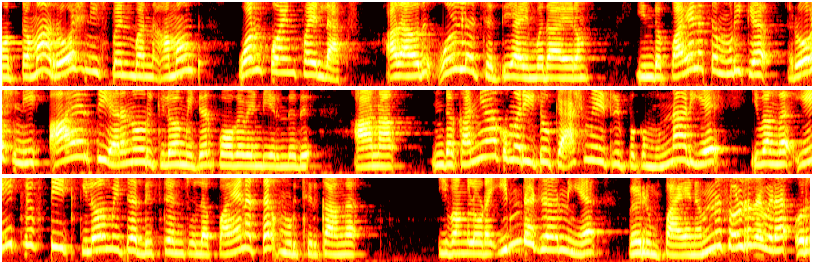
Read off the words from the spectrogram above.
மொத்தமாக ரோஷினி ஸ்பெண்ட் பண்ண amount one point five lakhs அதாவது ஒரு லட்சத்தி ஐம்பதாயிரம். இந்த பயணத்தை முடிக்க ரோஷினி ஆயிரத்தி இரநூறு கிலோமீட்டர் போக வேண்டியிருந்தது. ஆனால் இந்த கன்னியாகுமரி டு காஷ்மீர் ட்ரிப்புக்கு முன்னாடியே இவங்க எயிட் ஃபிஃப்டி கிலோமீட்டர் டிஸ்டன்ஸ் உள்ள பயணத்தை முடிச்சிருக்காங்க. இவங்களோட இந்த ஜேர்னியை வெறும் பயணம்னு சொல்கிறத விட ஒரு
